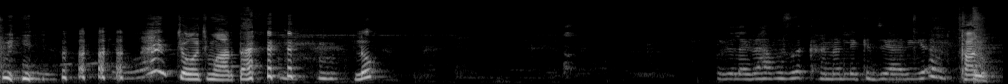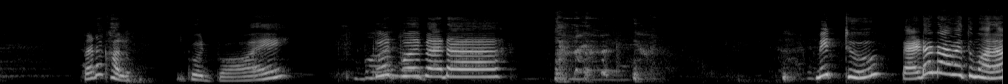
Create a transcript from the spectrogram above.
चोंच मारता है। लो। मुझे लग रहा है खाना लेके जा रही है। खा लो। बेटा खा लो। गुड बॉय गुड बॉय बेटा मिट्टू पैडा नाम है तुम्हारा?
